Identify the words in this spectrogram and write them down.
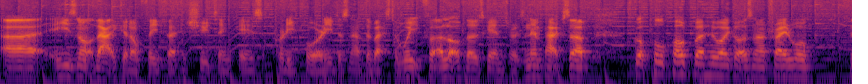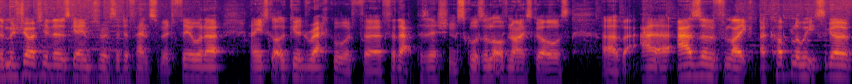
Uh, he's not that good on FIFA. His shooting is pretty poor, and he doesn't have the best of week for a lot of those games are as an impact sub. Got Paul Pogba, who I got as an untradeable. The majority of those games are as a defensive midfielder, and he's got a good record for, for that position. Scores a lot of nice goals, uh, but uh, as of like a couple of weeks ago,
